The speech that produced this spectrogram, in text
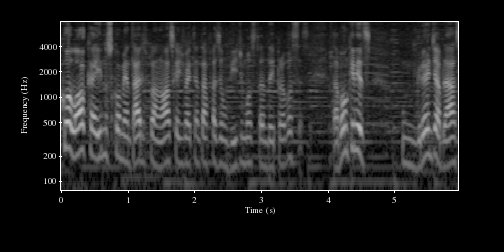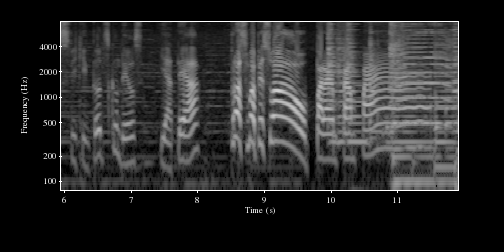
coloca aí nos comentários para nós que a gente vai tentar fazer um vídeo mostrando aí para vocês. Tá bom, queridos? Um grande abraço, fiquem todos com Deus e até a próxima, pessoal! Param, pam, pam.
